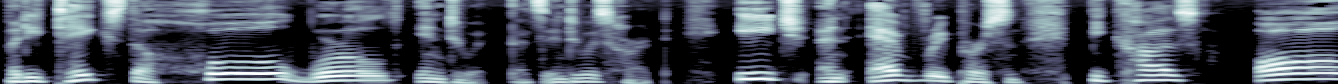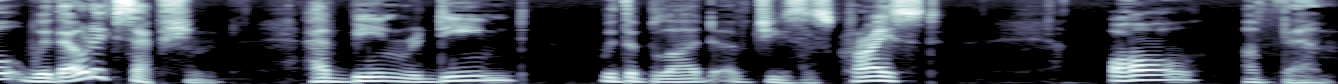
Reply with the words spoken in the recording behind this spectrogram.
but he takes the whole world into it. That's into his heart, each and every person, because all, without exception, have been redeemed with the blood of Jesus Christ. All of them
